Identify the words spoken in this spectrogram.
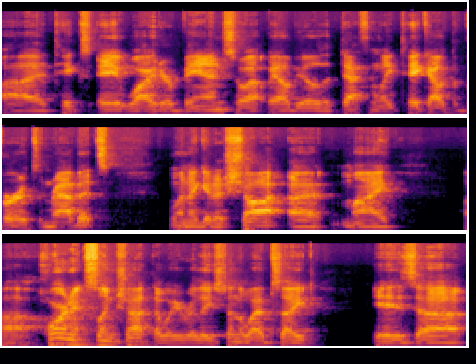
Uh, it takes a wider band, so that way I'll be able to definitely take out the birds and rabbits when I get a shot. Uh, my uh, Hornet slingshot that we released on the website is uh,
